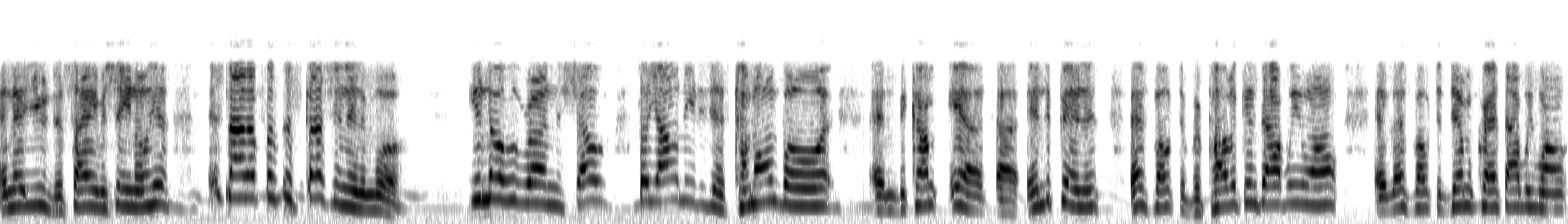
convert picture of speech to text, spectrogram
and they use the same machine on here, it's not up for discussion anymore you know who run the show. So y'all need to just come on board and become uh, uh, independent. Let's vote the Republicans out we want, and let's vote the Democrats out we want,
